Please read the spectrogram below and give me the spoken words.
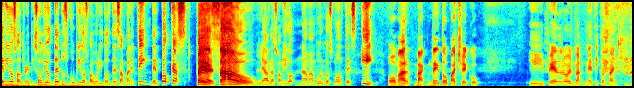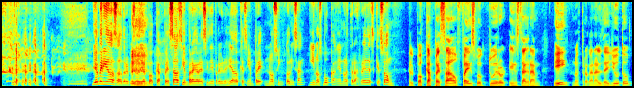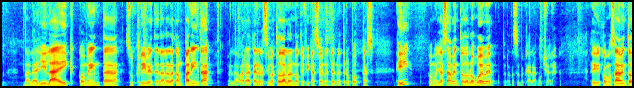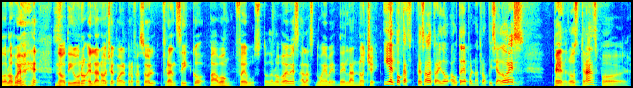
Bienvenidos a otro episodio de tus cupidos favoritos de San Valentín del podcast Pesao. Le habla su amigo Naman Burgos Montes y Omar Magneto Pacheco. Y Pedro el Magnético Sánchez. bienvenidos a otro episodio del podcast pesado. Siempre agradecidos y privilegiados que siempre nos sintonizan y nos buscan en nuestras redes que son El podcast pesado, Facebook, Twitter, Instagram y nuestro canal de YouTube. Dale allí like, comenta, suscríbete, dale a la campanita, ¿verdad? Para que recibas todas las notificaciones de nuestro podcast. Y, como ya saben, todos los jueves, espérate, se me cae la cuchara. Eh, como saben, todos los jueves, Noti1 en la noche con el profesor Francisco Pavón Febus. Todos los jueves a las 9 de la noche. y el podcast pesado es traído a ustedes por nuestros auspiciadores. Pedro's Transport.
